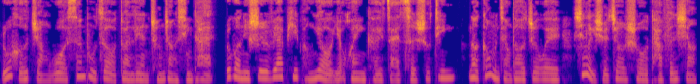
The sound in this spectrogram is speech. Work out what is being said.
如何掌握三步骤锻炼成长心态？如果你是 VIP 朋友，也欢迎可以再次收听。那刚我们讲到这位心理学教授，他分享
